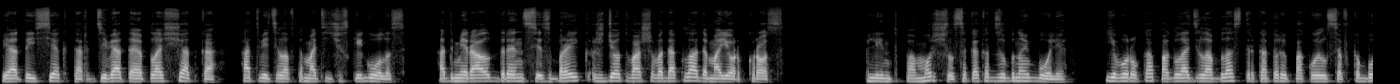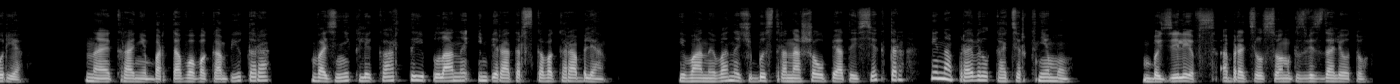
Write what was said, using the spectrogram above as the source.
«Пятый сектор, девятая площадка», — ответил автоматический голос. «Адмирал Дренсис Брейк ждет вашего доклада, майор Кросс». Плинт поморщился, как от зубной боли. Его рука погладила бластер, который покоился в кобуре. На экране бортового компьютера возникли карты и планы императорского корабля. Иван Иванович быстро нашел пятый сектор и направил катер к нему. «Базилевс», — обратился он к звездолету,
